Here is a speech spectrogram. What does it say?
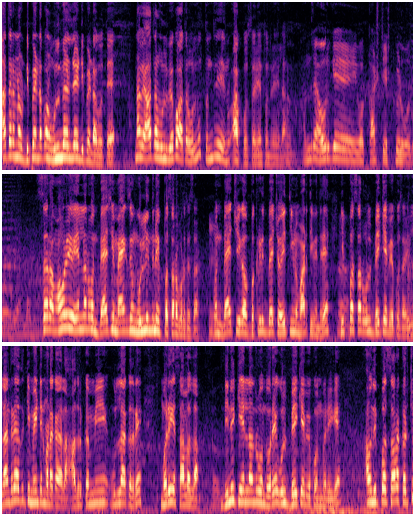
ಆ ಥರ ನಾವು ಡಿಪೆಂಡ್ ಅಪಾನ್ ಹುಲ್ ಮೇಲೆ ಡಿಪೆಂಡ್ ಆಗುತ್ತೆ. ನಾವು ಯಾವ ಥರ ಹುಲ್ಲು ಬೇಕೋ ಆ ಥರ ಹುಲ್ಲು ತಂದು ಹಾಕ್ಬೋದು ಸರ್ ಏನು ತೊಂದರೆ ಇಲ್ಲ. ಅಂದ್ರೆ ಅವ್ರಿಗೆ ಇವಾಗ ಕಾಸ್ಟ್ ಎಷ್ಟು ಬೀಳ್ಬೋದು ಅವ್ರಿಗೆ ಸರ್ ಅವ್ರಿಗೆ ಎಲ್ಲರೂ ಒಂದು ಬ್ಯಾಚ್ ಮ್ಯಾಕ್ಸಿಮಮ್ ಹುಲ್ಲಿಂದ ಇಪ್ಪತ್ತು ಸಾವಿರ ಬರುತ್ತೆ ಸರ್. ಒಂದು ಬ್ಯಾಚ್ ಈಗ ಬಕ್ರೀದ್ ಬ್ಯಾಚ್ ಐದು ತಿಂಗಳು ಮಾಡ್ತೀವಿ ಅಂದರೆ ಇಪ್ಪತ್ತು ಸಾವಿರ ಹುಲ್ಲು ಬೇಕೇ ಬೇಕು ಸರ್. ಇಲ್ಲಾಂದ್ರೆ ಅದಕ್ಕೆ ಮೇಂಟೈನ್ ಮಾಡೋಕ್ಕಾಗಲ್ಲ. ಅದ್ರ ಕಮ್ಮಿ ಹುಲ್ಲು ಹಾಕಿದ್ರೆ ಮರಿಗೆ ಸಾಲಲ್ಲ. ದಿನಕ್ಕೆ ಏನಿಲ್ಲ ಒಂದು ಹೊರೆ ಹುಲ್ಲು ಬೇಕೇ ಬೇಕು ಒಂದು ಮರಿಗೆ. ಒಂದು ಇಪ್ಪತ್ತು ಸಾವಿರ ಖರ್ಚು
